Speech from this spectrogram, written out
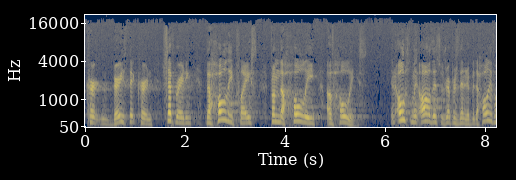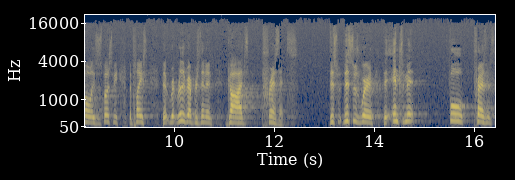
curtain, very thick curtain, separating the holy place from the holy of holies. And ultimately, all this was representative, but the Holy of Holies was supposed to be the place that re- really represented God's presence. This, this was where the intimate, full presence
